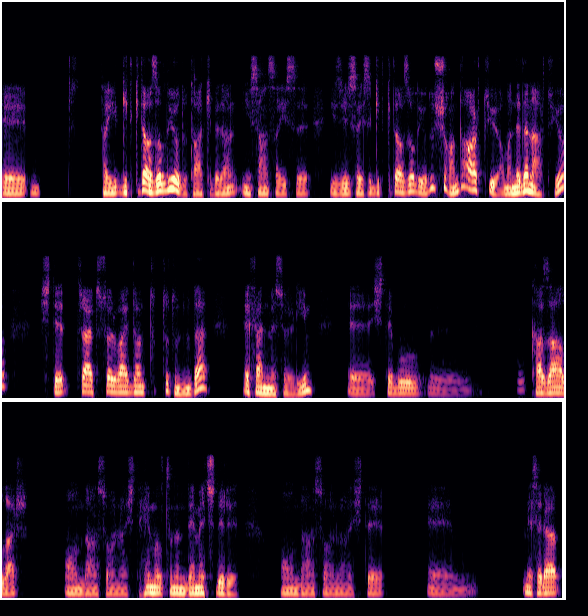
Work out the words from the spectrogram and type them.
e, sayı gitgide azalıyordu. Takip eden insan sayısı, izleyici sayısı gitgide azalıyordu. Şu anda artıyor. Ama neden artıyor? İşte Drive to Survive'dan tut, tutun da efendime söyleyeyim e, işte bu e, kazalar ondan sonra işte Hamilton'ın demeçleri ondan sonra işte e, mesela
